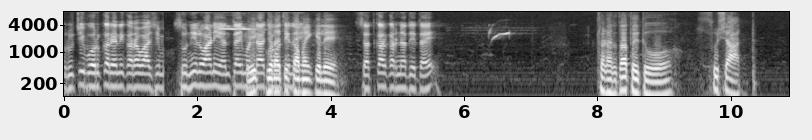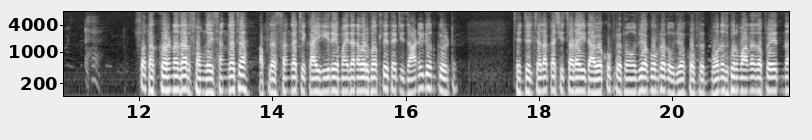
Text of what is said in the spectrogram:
रुची बोरकर यांनी करावा अशी सुनील वाणी यांचाही मंडळाच्या केले. सत्कार करण्यात येत आहे. चढार जातोय तो सुशांत. स्वतः कर्णधार समजाय संघाचा आपल्या संघाचे काही हिरे मैदानावर बसले त्याची जाणीव ठेवून कळत चंचल चलाकाशी चढाई डाव्या कोपऱ्यात उजव्या कोपऱ्यात उजव्या कोपऱ्यात बोनस गुण मारण्याचा प्रयत्न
